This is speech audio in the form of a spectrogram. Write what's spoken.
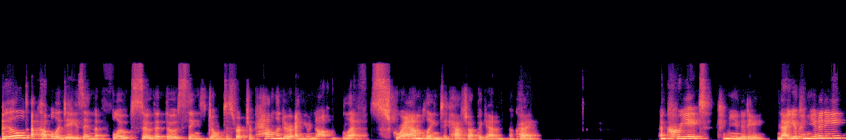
Build a couple of days in that float so that those things don't disrupt your calendar and you're not left scrambling to catch up again, okay? And create community. Now, your community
